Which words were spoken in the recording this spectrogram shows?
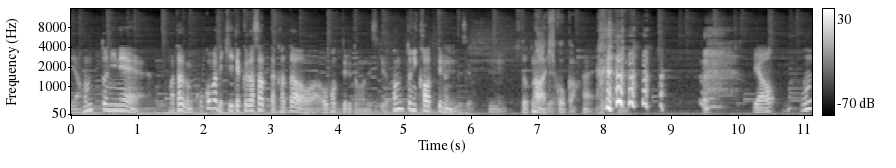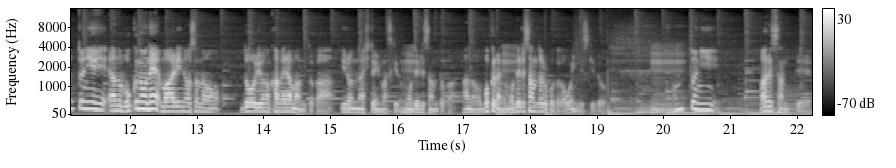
いや、本当にね、まあ多分ここまで聞いてくださった方は思ってると思うんですけど、本当に変わってるんですよ。人として。まあ聞こうかはい。いや、本当に、あの、僕のね、周りのその、同僚のカメラマンとか、いろんな人いますけど、うんモデルさんとか、あの、僕らね、うんモデルさん撮ることが多いんですけど、うん本当に、アルさんって、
